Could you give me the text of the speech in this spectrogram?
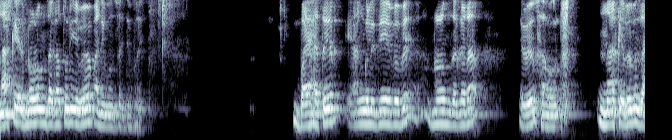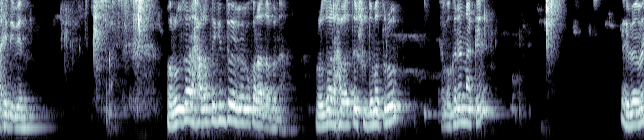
নাকের নরম জায়গা তৈরি এভাবে পানি পৌঁছাইতে হয়। বাই হাতের আঙ্গুলি দিয়ে এভাবে নরম জায়গাটা এভাবে নাক এভাবে জাহি দিবেন। রোজার হালতে কিন্তু এভাবে করা যাবে না। রোজার হালতে শুধুমাত্র এভাবে করে নাকে এইভাবে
